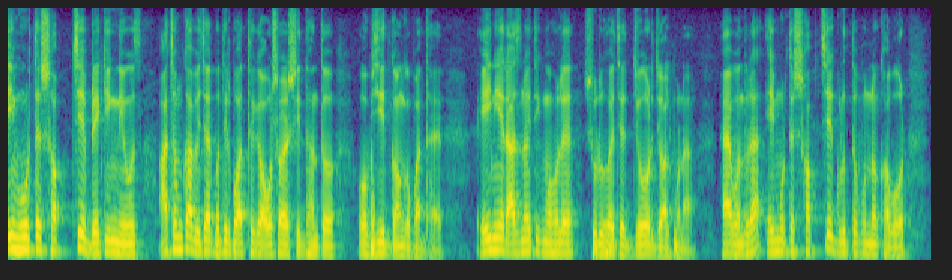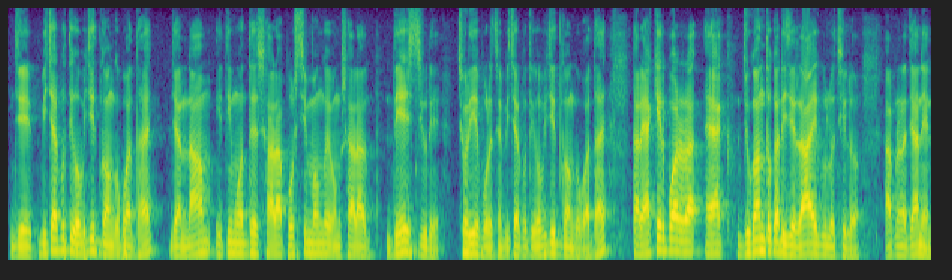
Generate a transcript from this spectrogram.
এই মুহূর্তের সবচেয়ে ব্রেকিং নিউজ আচমকা বিচারপতির পদ থেকে অবসরের সিদ্ধান্ত অভিজিৎ গঙ্গোপাধ্যায়ের। এই নিয়ে রাজনৈতিক মহলে শুরু হয়েছে জোর জল্পনা। হ্যাঁ বন্ধুরা, এই মুহূর্তে সবচেয়ে গুরুত্বপূর্ণ খবর যে বিচারপতি অভিজিৎ গঙ্গোপাধ্যায়, যার নাম ইতিমধ্যে সারা পশ্চিমবঙ্গ এবং সারা দেশ জুড়ে ছড়িয়ে পড়েছে বিচারপতি অভিজিৎ গঙ্গোপাধ্যায়, তার একের পর এক যুগান্তকারী যে রায়গুলো ছিল, আপনারা জানেন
